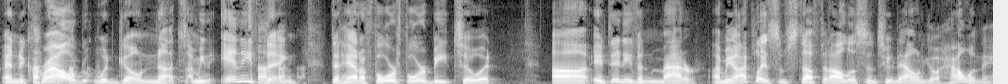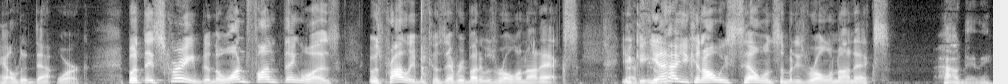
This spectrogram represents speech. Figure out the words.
and the crowd would go nuts. I mean, anything that had a 4 4 beat to it, uh, it didn't even matter. I mean, I played some stuff that I'll listen to now and go, how in the hell did that work? But they screamed, and the one fun thing was, it was probably because everybody was rolling on X. You, That's can, you know how you can always tell when somebody's rolling on X? How, Danny?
